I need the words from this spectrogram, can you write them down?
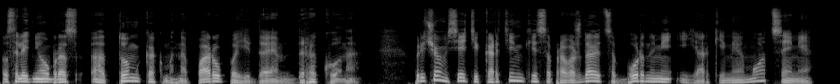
Последний образ о том, как мы на пару поедаем дракона. Причем все эти картинки сопровождаются бурными и яркими эмоциями.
